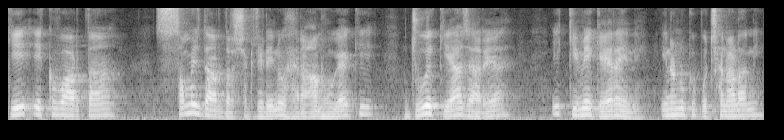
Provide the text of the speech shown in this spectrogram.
ਕਿ ਇੱਕ ਵਾਰ ਤਾਂ ਸਮਝਦਾਰ ਦਰਸ਼ਕ ਜਿਹੜੇ ਨੇ ਉਹ ਹੈਰਾਨ ਹੋ ਗਿਆ ਕਿ ਜੋ ਇਹ ਕਿਹਾ ਜਾ ਰਿਹਾ, ਇਹ ਕਿਵੇਂ ਕਹਿ ਰਹੇ ਨੇ? ਇਹਨਾਂ ਨੂੰ ਕੋਈ ਪੁੱਛਣ ਵਾਲਾ ਨਹੀਂ।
